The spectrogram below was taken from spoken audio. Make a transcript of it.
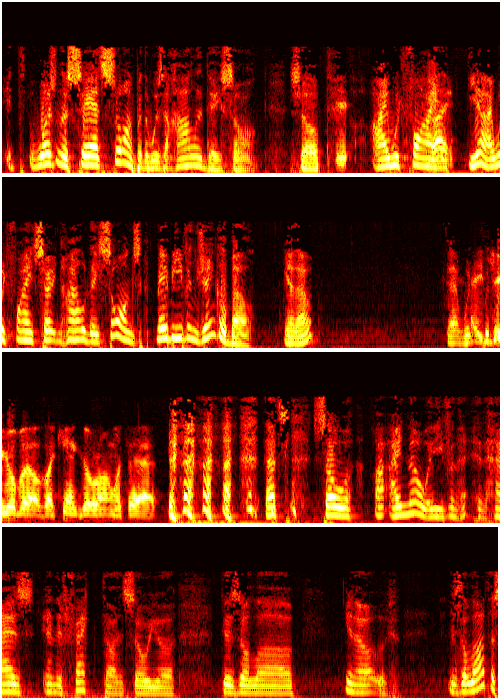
it wasn't a sad song but it was a holiday song so It- i would find Right. yeah i would find certain holiday songs maybe even jingle bell you know that would, Hey, would jingle bells! I can't go wrong with that. that's so I I know it even it has an effect on so you there's a lot you know there's a lot of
